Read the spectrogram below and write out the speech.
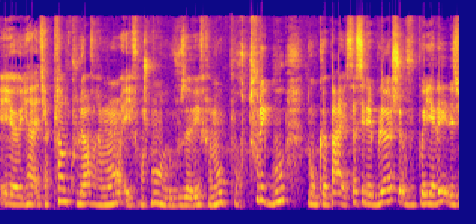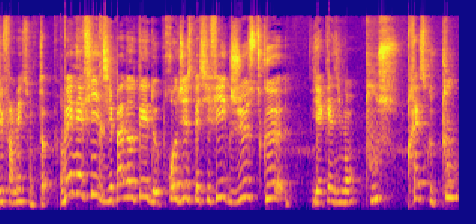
et euh, il y, a plein de couleurs vraiment. Et franchement vous avez vraiment pour tous les goûts. Donc euh, pareil ça c'est les blushs, vous pouvez y aller, les yeux fermés ils sont top. Bénéfice, j'ai pas noté de produits spécifiques, juste que il y a quasiment tous presque tous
